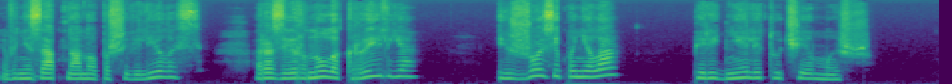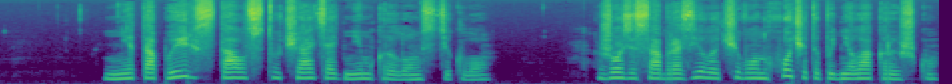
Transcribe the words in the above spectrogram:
Внезапно оно пошевелилось, развернуло крылья, и Жози поняла, перед ней летучая мышь. Нетопырь стал стучать одним крылом в стекло. Жози сообразила, чего он хочет, и подняла крышку.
